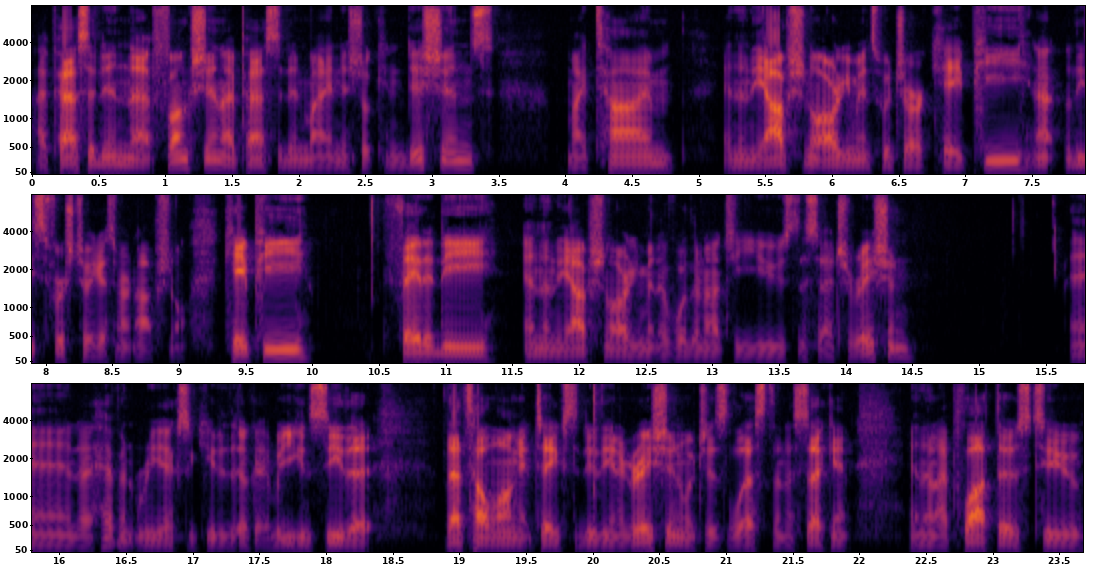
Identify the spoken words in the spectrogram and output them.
I pass it in that function, I pass it in my initial conditions, my time, and then the optional arguments, which are kp, not, these first two I guess aren't optional, kp, theta d, and then the optional argument of whether or not to use the saturation. And I haven't re-executed, okay, but you can see that that's how long it takes to do the integration, which is less than a second. And then I plot those two,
